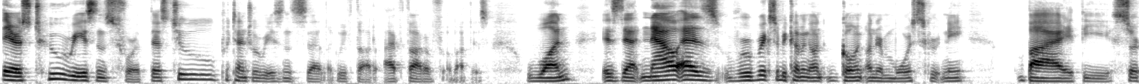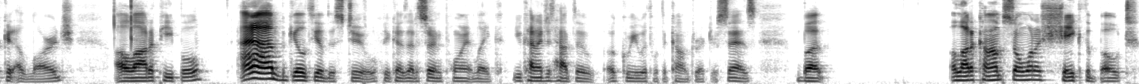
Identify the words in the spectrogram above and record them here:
there's two reasons for it. There's two potential reasons that like we've thought I've thought of about this. One is that now as rubrics are becoming on going under more scrutiny by the circuit at large, a lot of people and I'm guilty of this too because at a certain point like you kind of just have to agree with what the comp director says, but a lot of comps don't want to shake the boat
